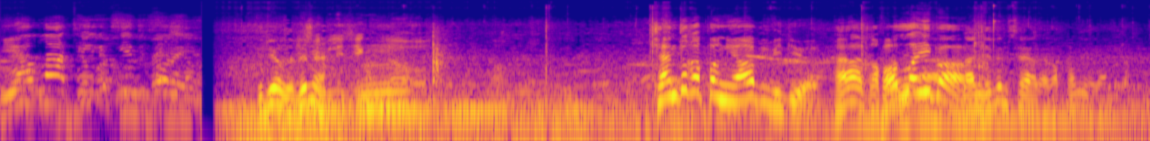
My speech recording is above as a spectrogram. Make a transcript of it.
Niye? Vallahi telif yedik orayı. Biliyordu değil mi? Bilecek ya o. Kendi kapanıyor abi video. Ha kapanıyor. Vallahi ya. bak. Ben dedim Seher'e kapanıyor. Ben de kapanıyor.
